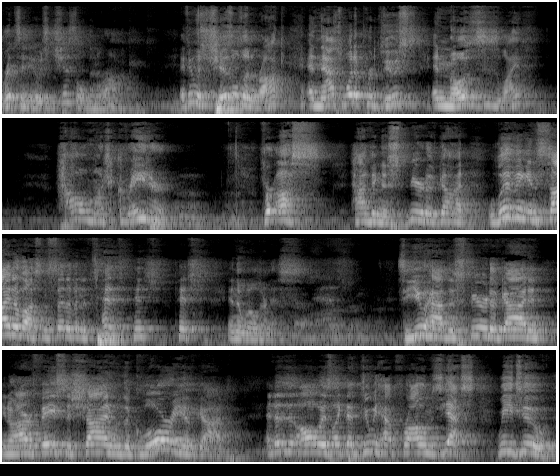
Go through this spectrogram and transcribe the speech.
written, it was chiseled in rock. If it was chiseled in rock, and that's what it produced in Moses' life, how much greater for us having the Spirit of God living inside of us instead of in a tent pitched in the wilderness. See, you have the Spirit of God, and you know our faces shine with the glory of God. And isn't it always like that? Do we have problems? Yes, we do.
